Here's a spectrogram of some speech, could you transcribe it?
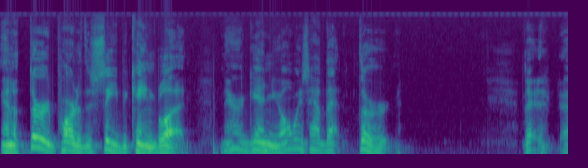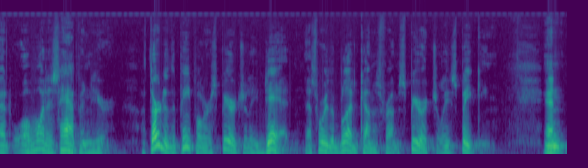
and a third part of the sea became blood. There again, you always have that third. That, that, well, what has happened here? A third of the people are spiritually dead. That's where the blood comes from, spiritually speaking. And,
